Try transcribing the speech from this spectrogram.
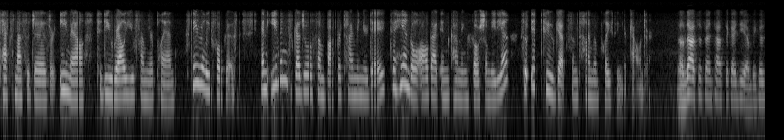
text messages, or email, to derail you from your plan. Stay really focused. And even schedule some buffer time in your day to handle all that incoming social media so it too gets some time and place in your calendar. Now that's a fantastic idea because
